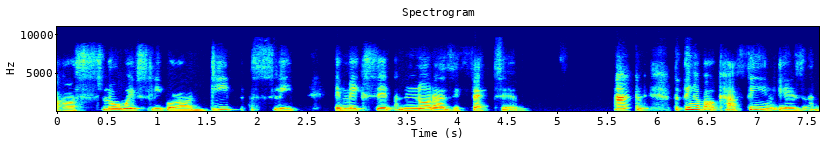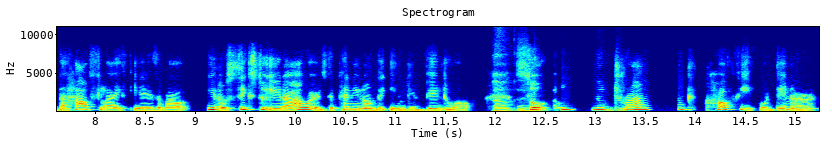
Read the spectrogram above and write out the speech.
our slow wave sleep or our deep sleep, it makes it not as effective. And the thing about caffeine is the half life is about, you know, six to eight hours, depending on the individual. Okay. So if you drank coffee for dinner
